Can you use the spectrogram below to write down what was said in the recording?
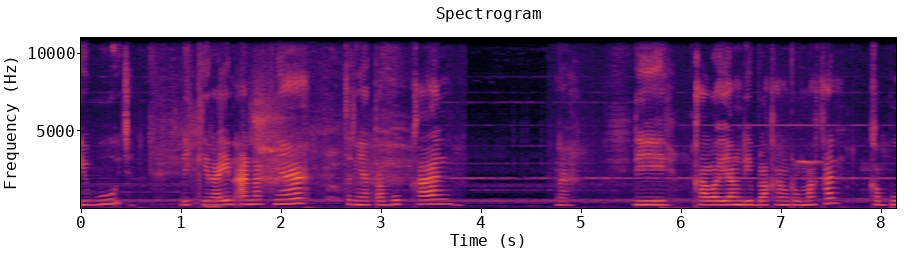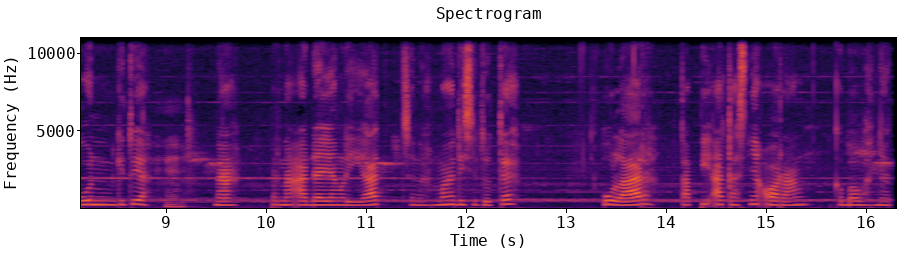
ibu dikirain anaknya ternyata bukan nah di kalau yang di belakang rumah kan kebun gitu ya Hmm. nah pernah ada yang lihat cenah mah di situ teh ular tapi atasnya orang ke bawahnya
